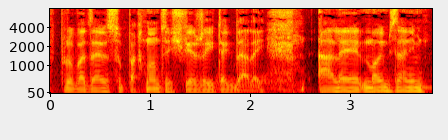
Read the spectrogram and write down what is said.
wprowadzają, są pachnące, świeże i tak dalej. Ale moim zdaniem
